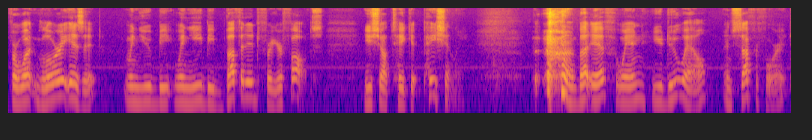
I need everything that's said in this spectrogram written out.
For what glory is it when you be when ye be buffeted for your faults? Ye shall take it patiently. but if, when you do well and suffer for it,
